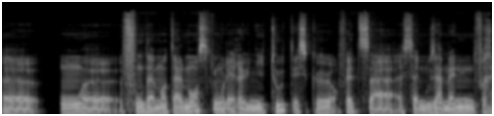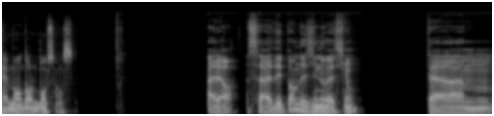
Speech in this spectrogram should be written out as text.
euh, ont euh, fondamentalement, si on les réunit toutes, est-ce que en fait ça, ça nous amène vraiment dans le bon sens? Alors, ça dépend des innovations. Hum,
